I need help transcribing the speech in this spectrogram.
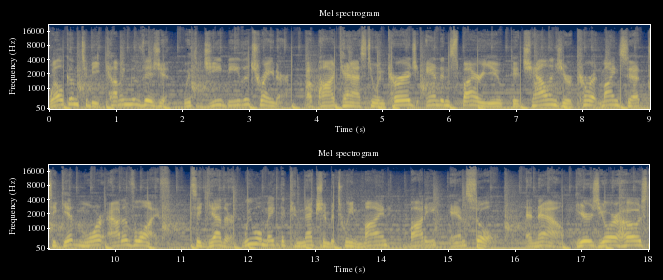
Welcome to Becoming the Vision with GB the Trainer, a podcast to encourage and inspire you to challenge your current mindset to get more out of life. Together, we will make the connection between mind, body, and soul. And now, here's your host,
